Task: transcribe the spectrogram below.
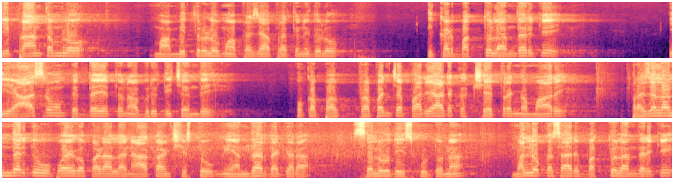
ఈ ప్రాంతంలో మా మిత్రులు మా ప్రజాప్రతినిధులు ఇక్కడ భక్తులందరికీ ఈ ఆశ్రమం పెద్ద ఎత్తున అభివృద్ధి చెంది ఒక ప- ప్రపంచ పర్యాటక క్షేత్రంగా మారి ప్రజలందరికీ ఉపయోగపడాలని ఆకాంక్షిస్తూ మీ అందరి దగ్గర సెలవు తీసుకుంటున్నా. మళ్ళొక్కసారి భక్తులందరికీ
